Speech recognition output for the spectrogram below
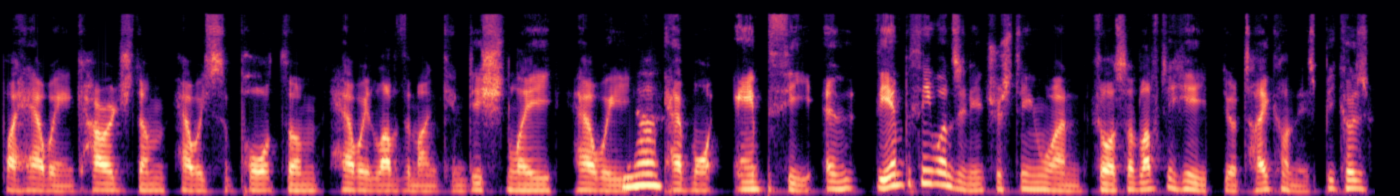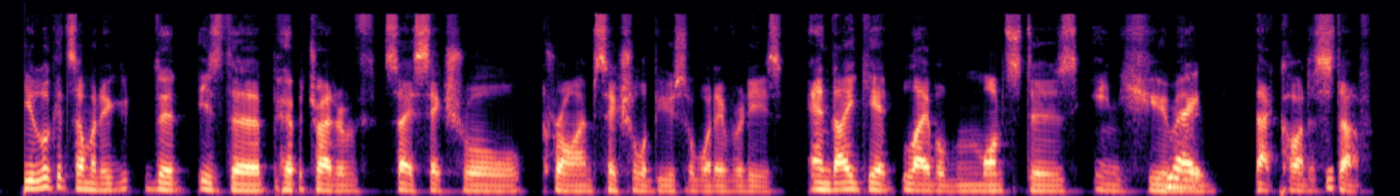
by how we encourage them, how we support them, how we love them unconditionally, how we yeah. have more empathy. And the empathy one's an interesting one, Phyllis. I'd love to hear your take on this because you look at someone who that is the perpetrator of say sexual crime sexual abuse or whatever it is and they get labeled monsters inhuman right. that kind of stuff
